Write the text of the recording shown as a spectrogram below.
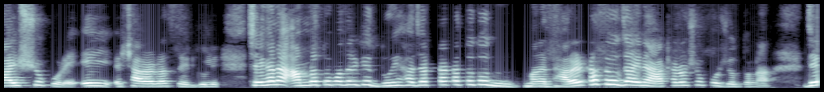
বাইশশো করে এই সারারা সেটগুলি সেখানে আমরা তোমাদেরকে দুই হাজার টাকা তো তো মানে ধারের কাছেও যায় না, আঠারোশো পর্যন্ত না। যে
